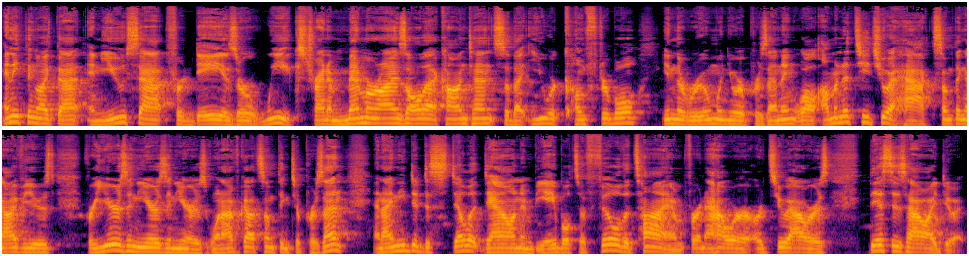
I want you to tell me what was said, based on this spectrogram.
anything like that, and you sat for days or weeks trying to memorize all that content so that you were comfortable in the room when you were presenting? Well, I'm going to teach you a hack, something I've used for years and years and years when I've got something to present and I need to distill it down and be able to fill the time for an hour or two hours. This is how I do it.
